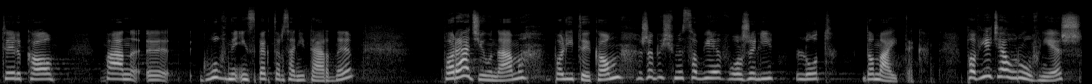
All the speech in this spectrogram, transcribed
tylko pan y, główny inspektor sanitarny poradził nam, politykom, żebyśmy sobie włożyli lód do majtek. Powiedział również,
